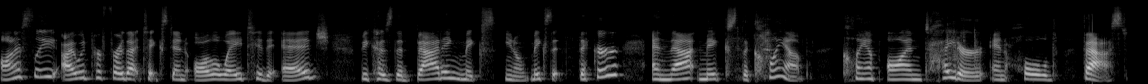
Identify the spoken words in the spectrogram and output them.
honestly, I would prefer that to extend all the way to the edge because the batting makes, you know, makes it thicker and that makes the clamp clamp on tighter and hold fast.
